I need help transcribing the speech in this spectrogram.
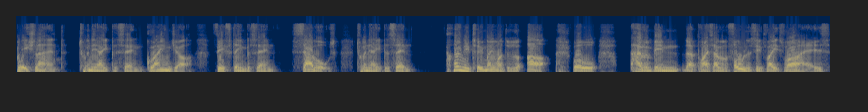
British Land 28%, Grainger 15%, Savills 28%. Only two main ones are up, well, haven't been the price haven't fallen since rates rise.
